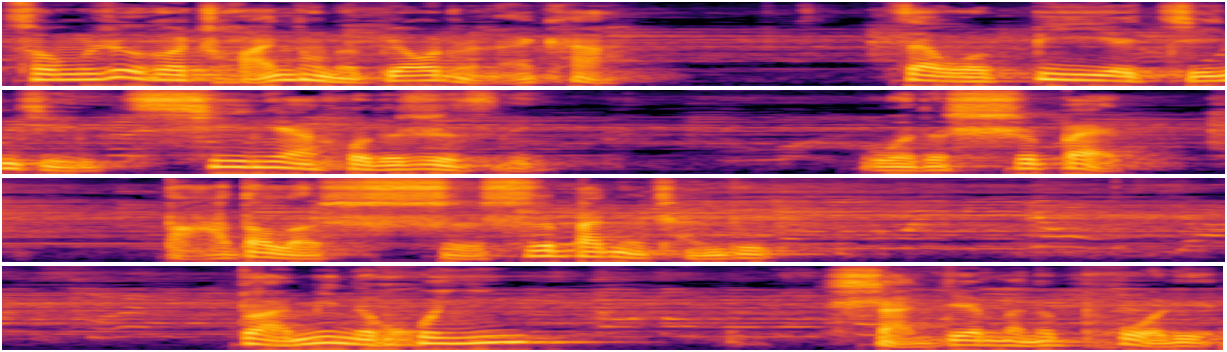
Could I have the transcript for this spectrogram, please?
从任何传统的标准来看，在我毕业仅仅七年后的日子里，我的失败达到了史诗般的程度。短命的婚姻，闪电般的破裂，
